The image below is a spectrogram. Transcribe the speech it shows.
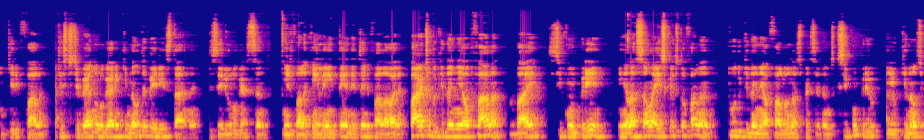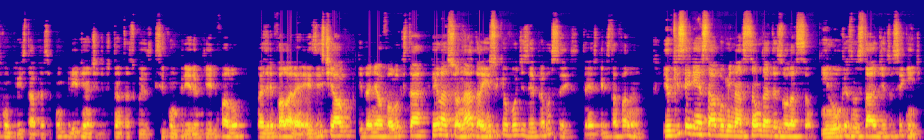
em que ele fala que estiver no lugar em que não deveria estar, né? Que seria o lugar santo. Ele fala, quem lê entende, então ele fala, olha, parte do que Daniel fala vai se cumprir em relação a isso que eu estou falando tudo que Daniel falou nós percebemos que se cumpriu e o que não se cumpriu está para se cumprir diante de tantas coisas que se cumpriram que ele falou. Mas ele fala, olha, existe algo que Daniel falou que está relacionado a isso que eu vou dizer para vocês. É isso que ele está falando. E o que seria essa abominação da desolação? Em Lucas nos está dito o seguinte:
